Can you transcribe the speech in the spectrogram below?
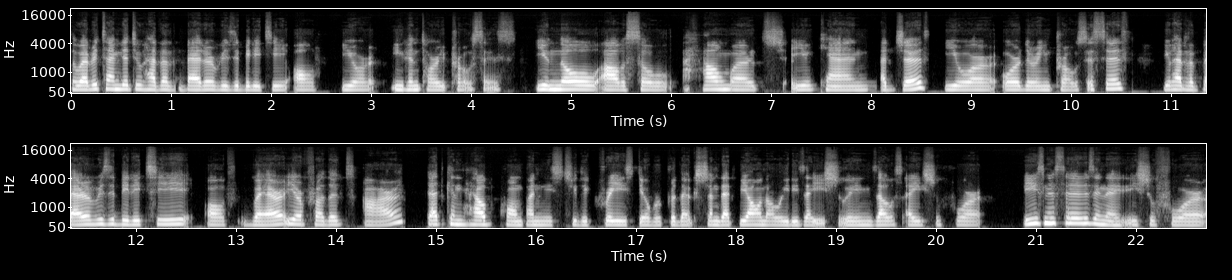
So every time that you have a better visibility of your inventory process, you know also how much you can adjust your ordering processes. You have a better visibility of where your products are. That can help companies to decrease the overproduction that we all know it is an issue. It is also an issue for businesses and an issue for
